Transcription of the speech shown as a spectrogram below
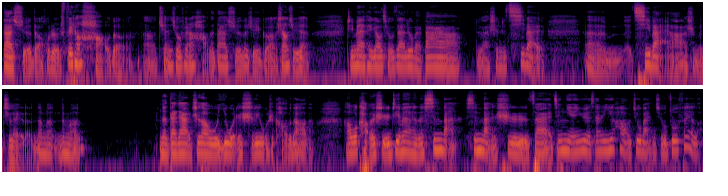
大学的或者非常好的啊全球非常好的大学的这个商学院，GMAT 要求在六百八啊。对吧？甚至七百，呃，七百啊，什么之类的。那么，那么，那大家也知道，我以我这实力，我是考不到的啊。我考的是 GMAT 的新版，新版是在今年一月三十一号，旧版就作废了。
